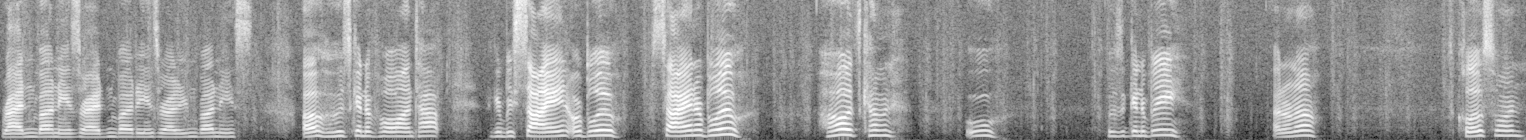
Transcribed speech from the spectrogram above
Riding bunnies, riding bunnies, riding bunnies. Oh, who's going to pull on top? It's going to be cyan or blue? Cyan or blue? Oh, it's coming. Ooh. Who's it going to be? I don't know. It's a close one.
